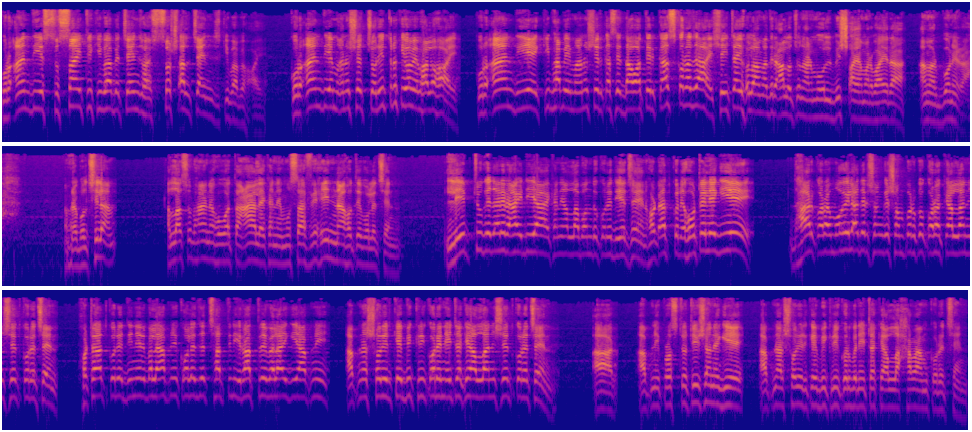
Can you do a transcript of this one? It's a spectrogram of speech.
কোরআন দিয়ে সোসাইটি কীভাবে চেঞ্জ হয়? সোশ্যাল চেঞ্জ কীভাবে হয়? কোরআন দিয়ে মানুষের চরিত্র কীভাবে ভালো হয়? কোরআন দিয়ে কীভাবে মানুষের কাছে দাওয়াতের কাজ করা যায়? সেইটাই হলো আমাদের আলোচনার মূল বিষয়, আমার ভাইরা আমার বোনেরা। আমরা বলছিলাম, আল্লাহ সুবহান এখানে মুসাফিহীন না হতে বলেছেন। লিভ টুগেদারের আইডিয়া এখানে আল্লাহ বন্ধ করে দিয়েছেন। হঠাৎ করে হোটেলে গিয়ে ধার করা মহিলাদের সঙ্গে সম্পর্ক করাকে আল্লাহ নিষেধ করেছেন। হঠাৎ করে দিনের বেলায় আপনি কলেজের ছাত্রী রাত্রে বেলায় গিয়ে আপনি আপনার শরীরকে বিক্রি করেন, এটাকে আল্লাহ নিষেধ করেছেন। আর আপনি প্রস্টিটিউশনে গিয়ে আপনার শরীরকে বিক্রি করবেন, এটাকে আল্লাহ হারাম করেছেন।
